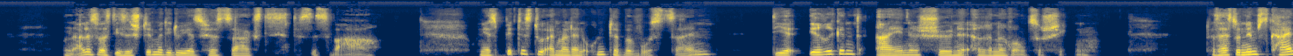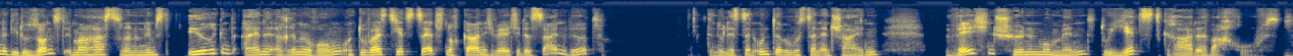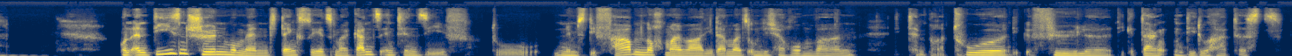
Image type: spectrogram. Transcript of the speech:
Und alles, was diese Stimme, die du jetzt hörst, sagst, das ist wahr. Und jetzt bittest du einmal dein Unterbewusstsein, dir irgendeine schöne Erinnerung zu schicken. Das heißt, du nimmst keine, die du sonst immer hast, sondern du nimmst irgendeine Erinnerung und du weißt jetzt selbst noch gar nicht, welche das sein wird. Denn du lässt dein Unterbewusstsein entscheiden, welchen schönen Moment du jetzt gerade wachrufst. Und an diesen schönen Moment denkst du jetzt mal ganz intensiv. Du nimmst die Farben nochmal wahr, die damals um dich herum waren, die Temperatur, die Gefühle, die Gedanken, die du hattest.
